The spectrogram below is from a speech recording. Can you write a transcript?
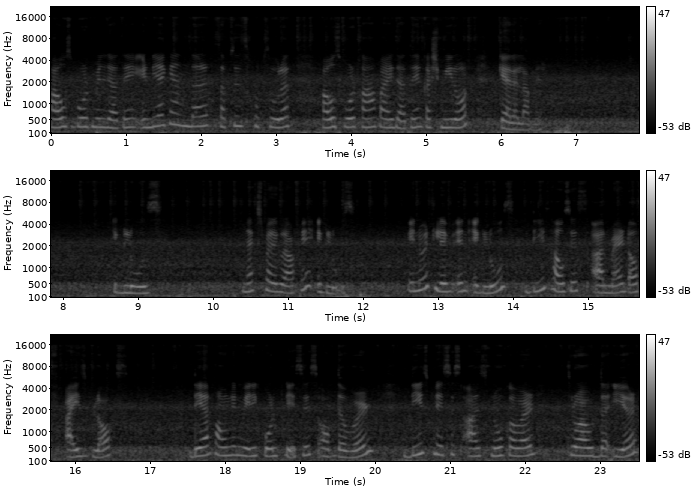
हाउस बोट मिल जाते हैं। इंडिया के अंदर सबसे खूबसूरत हाउस बोट कहाँ पाए जाते हैं? कश्मीर और केरला में। इग्लूज। नेक्स्ट पैराग्राफ है, igloos. Inuit live in igloos these houses are made of ice blocks they are found in very cold places of the world these places are snow covered throughout the year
